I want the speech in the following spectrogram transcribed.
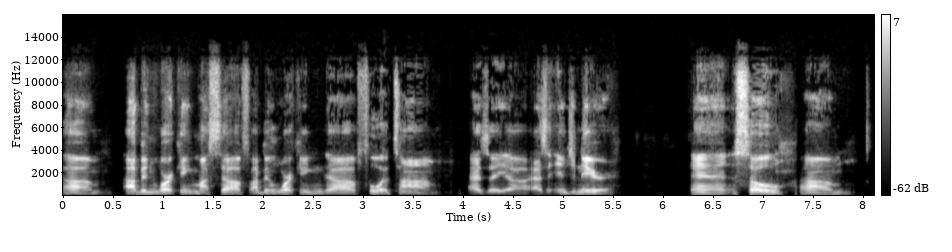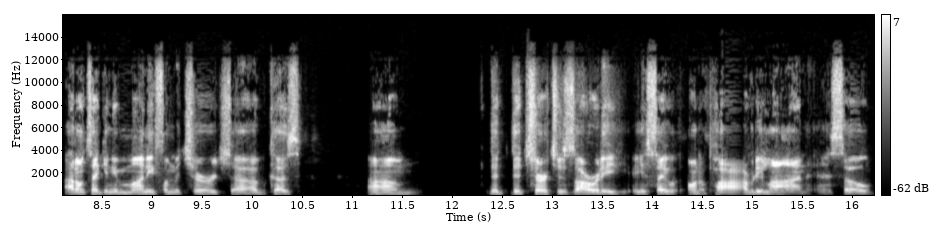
Um, I've been working myself. I've been working uh, full time as a uh, as an engineer, and so um, I don't take any money from the church uh, because um, the the church is already you say on a poverty line, and so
